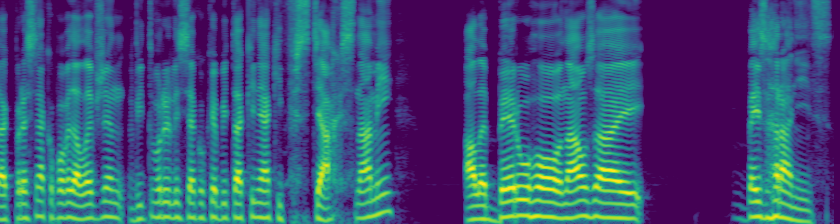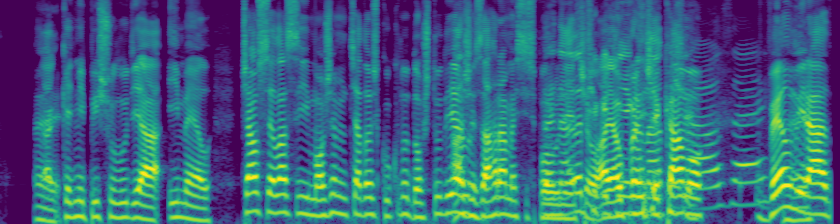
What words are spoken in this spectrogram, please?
tak presne ako povedal Levžen, vytvorili si ako keby taký nejaký vzťah s nami, ale berú ho naozaj bez hraníc. Hej. keď mi píšu ľudia e-mail, čau Selasi, môžem ťa dojsť kúknúť do štúdia, Áno. že zahráme si spolu niečo. A ja úplne, že kamo, veľmi Hej. rád,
